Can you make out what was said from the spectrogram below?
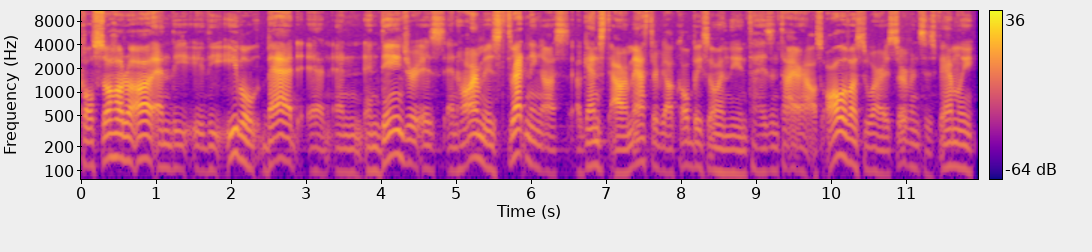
kol sohara and the the evil, bad, and, and, and danger is and harm is threatening us against our master Yaakov Beso and the his entire house. All of us who are his servants, his family,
